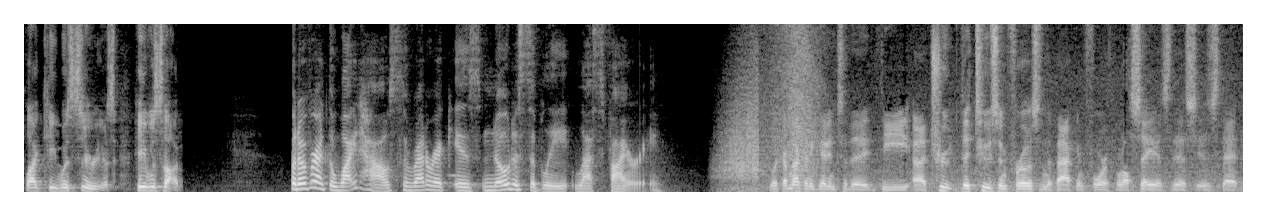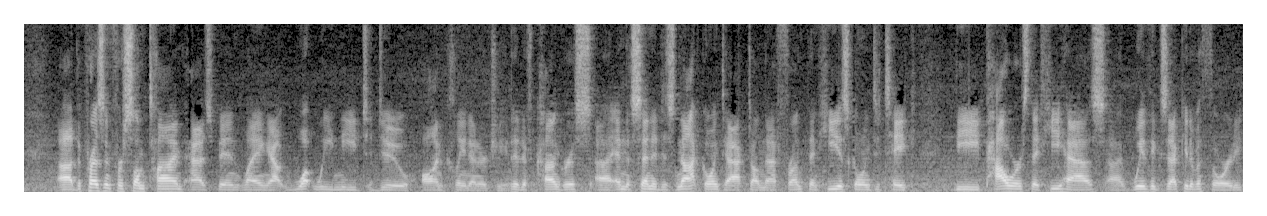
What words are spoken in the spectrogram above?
like he was serious. He was not. But over at the White House, the rhetoric is noticeably less fiery. Look, I'm not going to get into the the uh, true the twos and fro's and the back and forth. What I'll say is this: is that uh, the president for some time has been laying out what we need to do on clean energy. That if Congress uh, and the Senate is not going to act on that front, then he is going to take the powers that he has uh, with executive authority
